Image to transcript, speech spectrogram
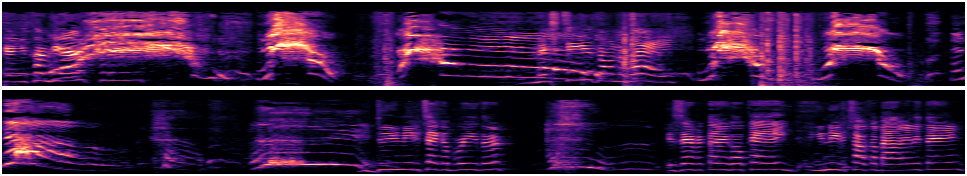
can you come here, please? No! No! Miss T is on the way. No! No! No! Do you need to take a breather? Is everything okay? You need to talk about anything?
